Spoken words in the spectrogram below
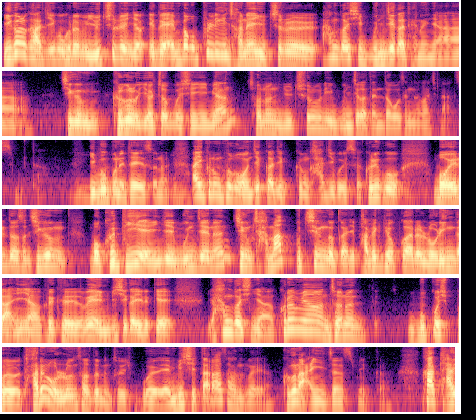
이걸 가지고 그러면 유출을 이제 이거 엠바고 풀리기 전에 유출을 한 것이 문제가 되느냐? 지금 그걸 여쭤보시면 저는 유출이 문제가 된다고 생각하지는 않습니다. 이 부분에 대해서는 아니 그럼 그거 언제까지 그럼 가지고 있어요? 그리고 뭐 예를 들어서 지금 뭐 그 뒤에 이제 문제는 지금 자막 붙이는 것까지 바베큐 효과를 노린 거 아니냐? 그렇게 왜 MBC가 이렇게 한 것이냐? 그러면 저는 묻고 싶어요. 다른 언론사들은 도대체 뭐예요? MBC 따라서 한 거예요? 그건 아니지 않습니까? 가, 다,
